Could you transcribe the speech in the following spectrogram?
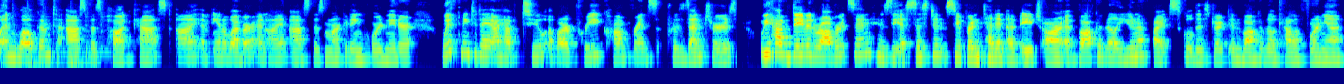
and welcome to ASPA's podcast. I am Anna Weber and I am ASPA's marketing coordinator. With me today, I have two of our pre conference presenters. We have David Robertson, who's the Assistant Superintendent of HR at Vacaville Unified School District in Vacaville, California,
